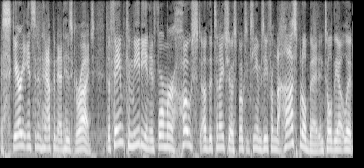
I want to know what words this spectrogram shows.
A scary incident happened at his garage. The famed comedian and former host of The Tonight Show spoke to TMZ from the hospital bed and told the outlet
